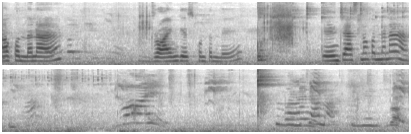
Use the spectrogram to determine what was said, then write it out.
మా కొందన డ్రాయింగ్ చేసుకుంటుంది ఏం చేస్తున్నావు కొందనా? Right.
